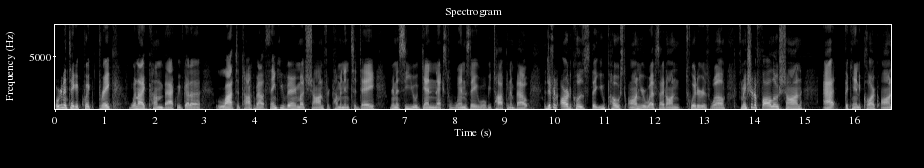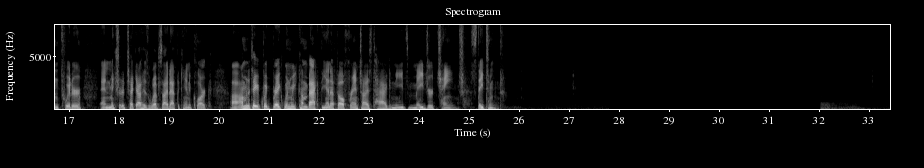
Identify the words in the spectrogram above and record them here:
We're going to take a quick break. When I come back, we've got a lot to talk about. Thank you very much, Sean, for coming in today. We're going to see you again next Wednesday. We'll be talking about the different articles that you post on your website, on Twitter as well. So make sure to follow Sean at the Candid Clark on Twitter and make sure to check out his website at the Candid Clark. Uh, I'm going to take a quick break. When we come back, the NFL franchise tag needs major change. Stay tuned.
